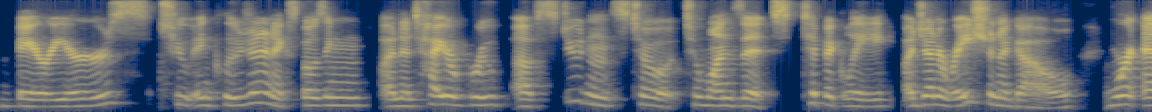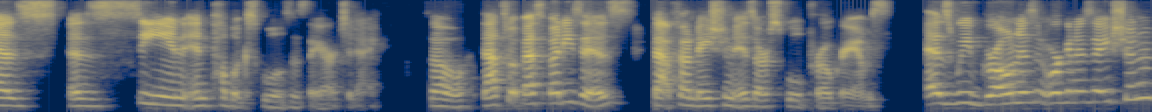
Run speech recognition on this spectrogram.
barriers to inclusion and exposing an entire group of students to, to ones that typically a generation ago weren't as as seen in public schools as they are today. So that's what Best Buddies is. That foundation is our school programs. As we've grown as an organization,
